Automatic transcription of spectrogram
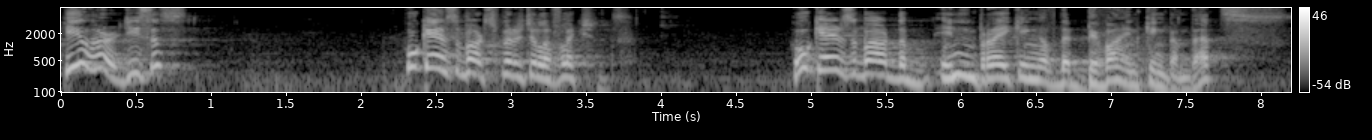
heal her, Jesus. Who cares about spiritual afflictions? Who cares about the inbreaking of the divine kingdom? That's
